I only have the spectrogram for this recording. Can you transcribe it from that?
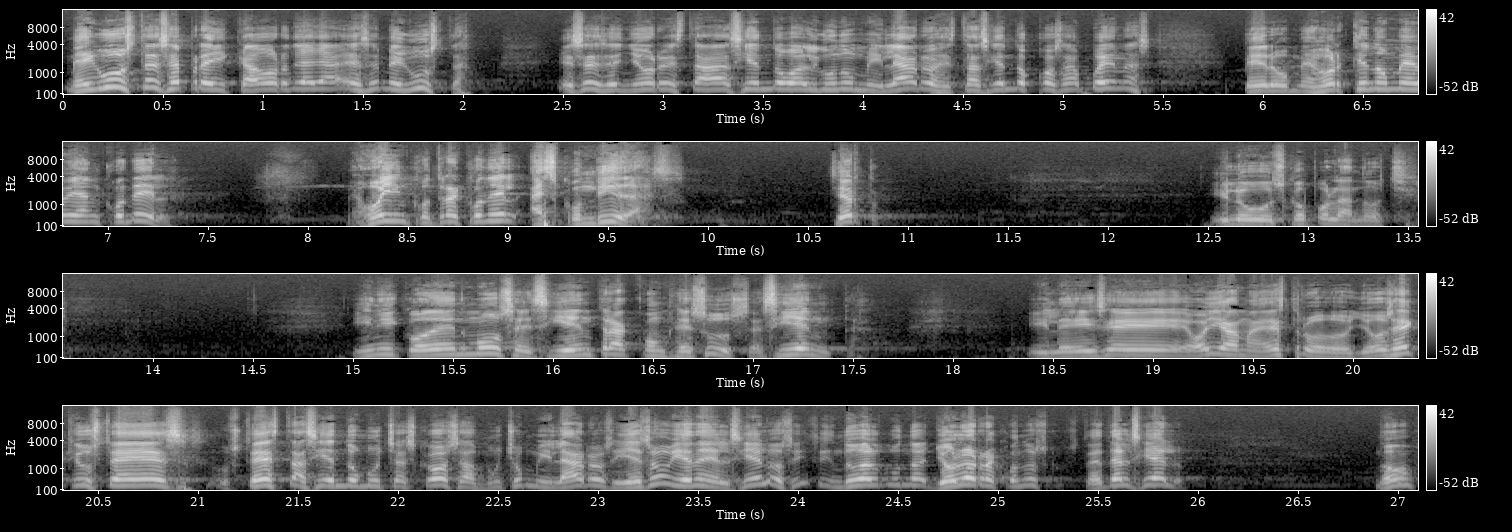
me gusta ese predicador de allá, ese me gusta. Ese señor está haciendo algunos milagros, está haciendo cosas buenas, pero mejor que no me vean con él. Me voy a encontrar con él a escondidas. ¿Cierto? y lo buscó por la noche. Y Nicodemo se sienta con Jesús, se sienta. Y le dice, oiga maestro, yo sé que usted, usted está haciendo muchas cosas, muchos milagros, y eso viene del cielo, sí, sin duda alguna. Yo lo reconozco, usted es del cielo. ¿No?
